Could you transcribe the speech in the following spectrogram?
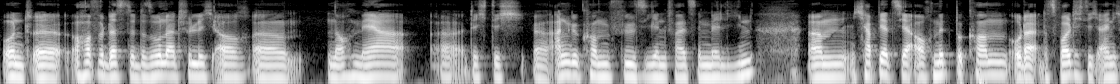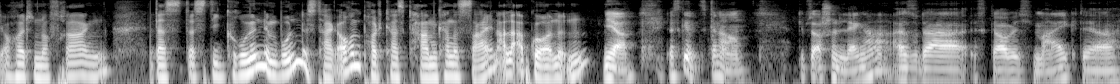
und äh, hoffe, dass du so natürlich auch äh, noch mehr äh, dich, dich äh, angekommen fühlst, jedenfalls in Berlin. Ähm, ich habe jetzt ja auch mitbekommen, oder das wollte ich dich eigentlich auch heute noch fragen, dass, dass die Grünen im Bundestag auch einen Podcast haben. Kann das sein? Alle Abgeordneten? Ja, das gibt's, genau. Gibt es auch schon länger. Also da ist, glaube ich, Mike, der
